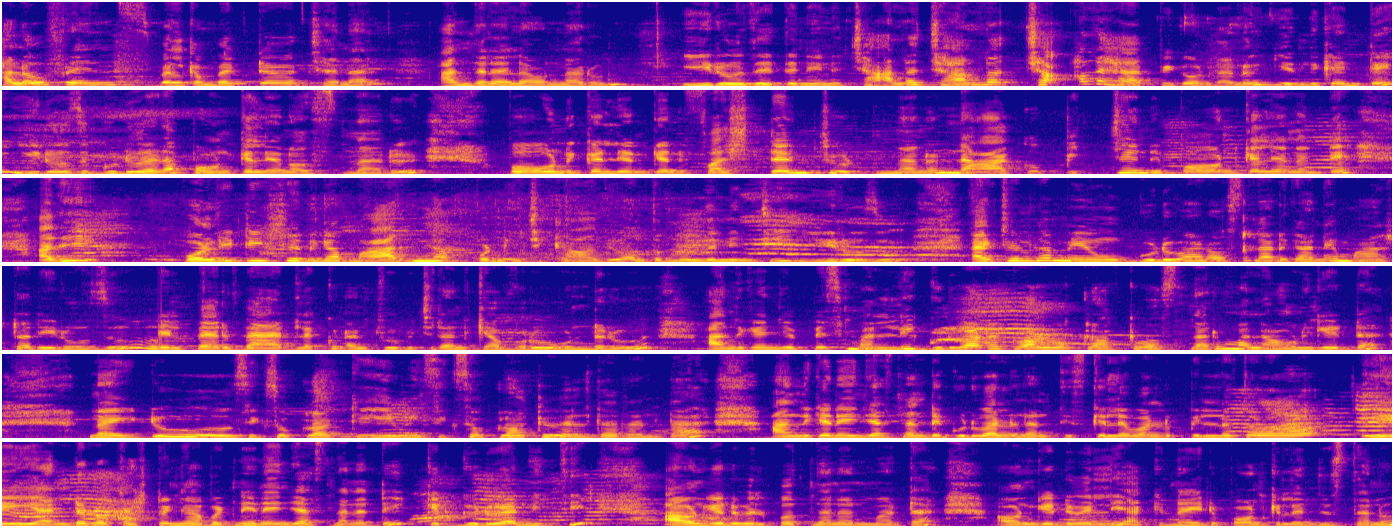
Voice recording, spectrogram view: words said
Hello friends welcome back to our channel. అందరు ఎలా ఉన్నారు? ఈరోజైతే అయితే నేను చాలా చాలా చాలా హ్యాపీగా ఉన్నాను. ఎందుకంటే ఈరోజు గుడివాడ పవన్ కళ్యాణ్ వస్తున్నారు. పవన్ కళ్యాణ్ కానీ ఫస్ట్ టైం చూస్తున్నాను. నాకు పిచ్చండి పవన్ కళ్యాణ్ అంటే అది పొలిటీషియన్గా మారినప్పటి నుంచి కాదు అంత ముందు నుంచి ఈరోజు యాక్చువల్గా మేము గుడివాడ వస్తున్నాడు కానీ మాస్టర్ ఈరోజు వెళ్ళిపోయారు బ్యాడ్ లెక్క నన్ను చూపించడానికి ఎవరు ఉండరు. అందుకని చెప్పేసి మళ్ళీ గుడివాడ ట్వెల్వ్ ఓ క్లాక్కి వస్తున్నారు మళ్ళీ అవునగడ్డ నైట్ సిక్స్ ఓ క్లాక్కి ఈవినింగ్ సిక్స్ ఓ క్లాక్కి వెళ్తారంట. అందుకని ఏం చేస్తానంటే గుడివాళ్ళు నన్ను తీసుకెళ్ళే వాళ్ళు పిల్లతో ఈ ఎండలో కష్టం కాబట్టి నేను ఏం చేస్తున్నానంటే ఇక్కడ గుడివాడ నుంచి అవునగడ్డ వెళ్ళిపోతున్నాను అనమాట అవునగడ్డ వెళ్ళి అక్కడ నైట్ పవన్ కళ్యాణ్ చూస్తాను.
